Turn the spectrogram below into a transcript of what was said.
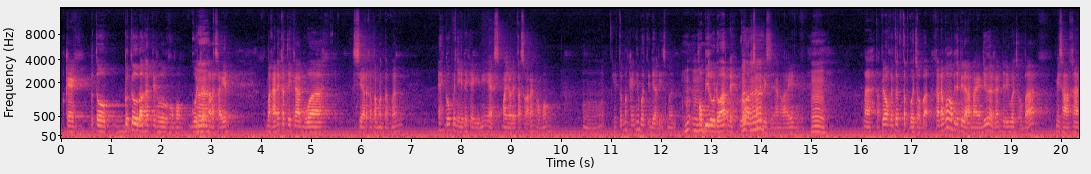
Oke, betul betul banget yang lu ngomong. Gue juga Hmm. ngerasain. Makanya ketika gue share ke teman-teman, eh gue punya ide kayak gini ya, mayoritas orang ngomong, "Hmm, itu mah kayaknya buat idealisme, hobi lu doang deh, lu harus cari bisnis yang lain. gitu. Hmm. Nah, tapi waktu itu tetap gue coba, karena gue gak punya pilihan lain juga kan, jadi gue coba, misalkan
